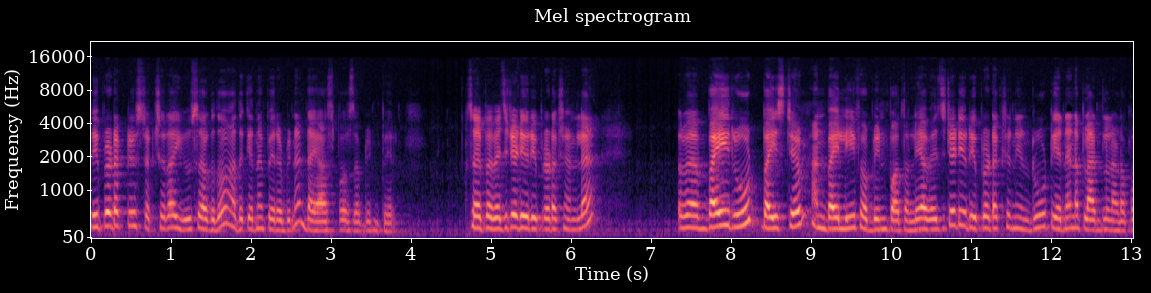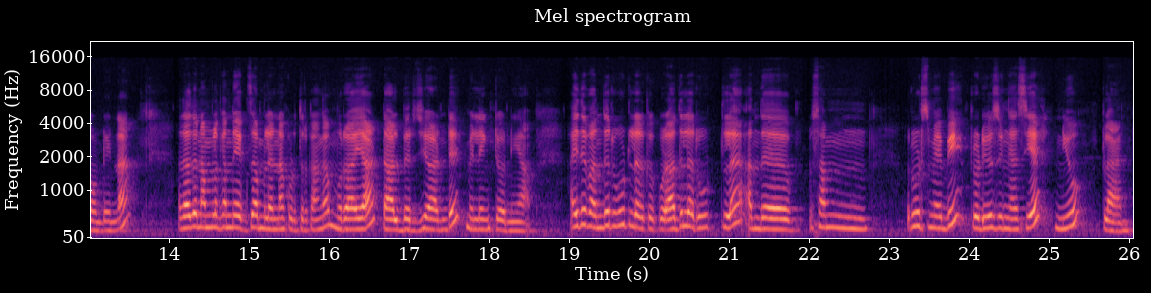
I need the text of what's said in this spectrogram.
ரீப்ரொடக்டிவ் ஸ்ட்ரக்சராக யூஸ் ஆகுதோ அதுக்கு என்ன பேர் அப்படின்னா டயாஸ்போர்ஸ் அப்படின்னு பேர். ஸோ இப்போ வெஜிடேட்டிவ் ரீப்ரொடக்ஷனில் by root by stem and by leaf அப்படின்னு பார்த்தோம் இல்லையா? வெஜிடேட்டிவ் ரீப்ரொடக்ஷன் இன் ரூட் என்னென்ன பிளான்ட்டில் நடக்கும் அப்படின்னா அதாவது நம்மளுக்கு வந்து எக்ஸாம்பிள் என்ன கொடுத்துருக்காங்க? முராயா டால்பெர்ஜியா அண்டு மில்லிங்டோனியா இது வந்து ரூட்டில் இருக்கக்கூட அதில் ரூட்டில் அந்த some roots maybe producing as a new plant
